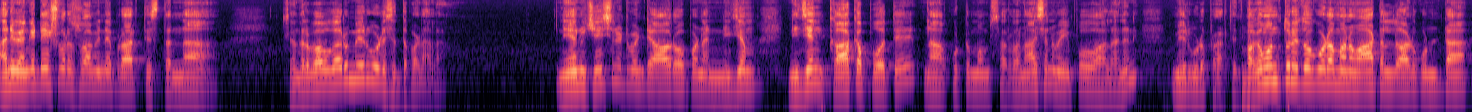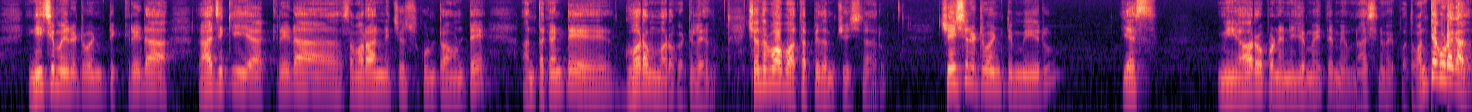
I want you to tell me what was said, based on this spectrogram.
అని వెంకటేశ్వర స్వామిని ప్రార్థిస్తున్నా చంద్రబాబు గారు మీరు కూడా సిద్ధపడాలా? నేను చేసినటువంటి ఆరోపణ నిజం నిజం కాకపోతే నా కుటుంబం సర్వనాశనం అయిపోవాలని మీరు కూడా ప్రార్థించారు భగవంతునితో కూడా మనం ఆటలు ఆడుకుంటా నీచమైనటువంటి క్రీడా రాజకీయ క్రీడా సమరాన్ని చేసుకుంటా ఉంటే అంతకంటే ఘోరం మరొకటి లేదు. చంద్రబాబు ఆ తప్పిదం చేసినారు. చేసినటువంటి మీరు ఎస్ మీ ఆరోపణ నిజమైతే మేము నాశనం అయిపోతాం. అంతే కూడా కాదు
